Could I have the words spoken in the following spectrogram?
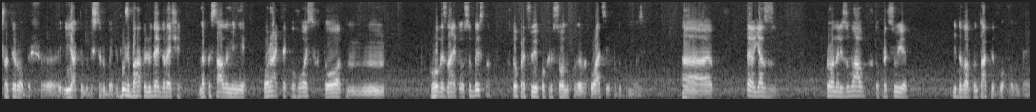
що ти робиш е, і як ти будеш це робити. Дуже багато людей, до речі, написали мені: порадьте когось, хто м, кого ви знаєте особисто, хто працює по Херсону, по евакуації, по допомозі. Те я з- проаналізував, хто працює, і давав контакти двох волонтерів.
